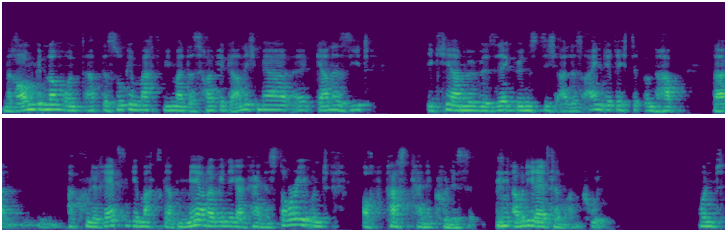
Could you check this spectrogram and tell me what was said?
einen Raum genommen und habe das so gemacht, wie man das heute gar nicht mehr äh, gerne sieht. IKEA-Möbel sehr günstig, alles eingerichtet und habe da ein paar coole Rätsel gemacht. Es gab mehr oder weniger keine Story und auch fast keine Kulisse. Aber die Rätsel waren cool. Und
